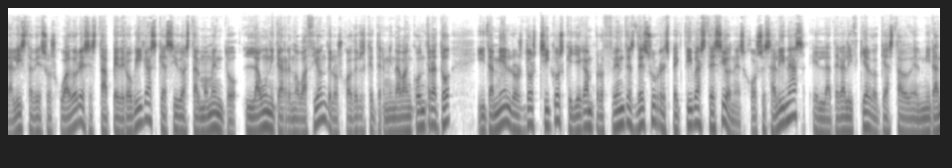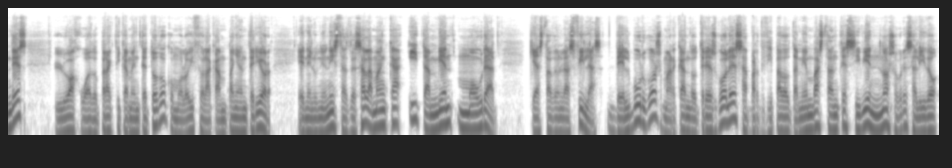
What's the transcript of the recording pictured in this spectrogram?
la lista de esos jugadores está Pedro Vigas, que ha sido hasta el momento la única renovación de los jugadores que terminaban contrato, y también los dos chicos que llegan procedentes de sus respectivas cesiones. José Salinas, el lateral izquierdo que ha estado en el Mirandés, lo ha jugado prácticamente todo, como lo hizo la campaña anterior en el Unionistas de Salamanca, y también Mourad que ha estado en las filas del Burgos, marcando tres goles, ha participado también bastante, si bien no ha sobresalido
